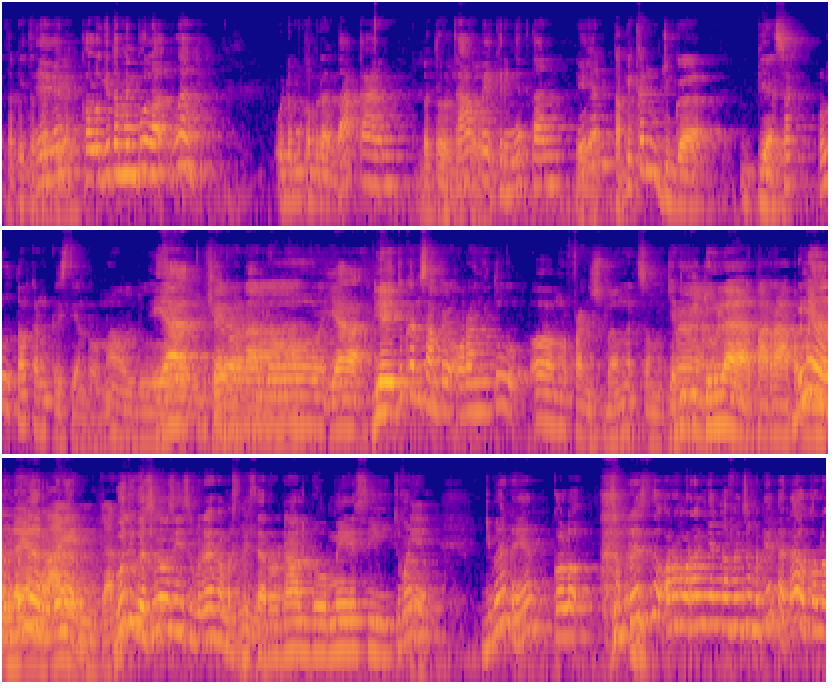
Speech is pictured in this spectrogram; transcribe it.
Tapi tetap Iya kan? ya. Kalau kita main bola, wah, udah muka berantakan, Betul. capek, keringetan, betul. ya Iya. kan? Tapi kan juga biasa lu tau kan Cristiano Ronaldo. Iya, Cristiano. Ronaldo, ya. Dia itu kan sampai orang itu eh, ngefans banget sama jadi Nah. idola para pemain Benar, bola benar, yang benar. lain kan. Gue juga seneng sih sebenarnya sama Cristiano Ronaldo, Messi. Cuman Iya. gimana ya? Kalau sebenarnya tuh orang-orang yang ngefans sama dia nggak tahu kalau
